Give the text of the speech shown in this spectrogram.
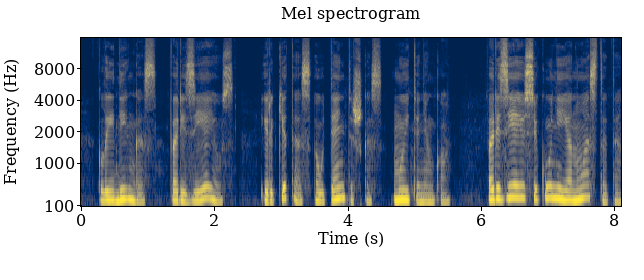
- klaidingas fariziejaus ir kitas autentiškas muitininko. Fariziejus įkūnyja nuostatą,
